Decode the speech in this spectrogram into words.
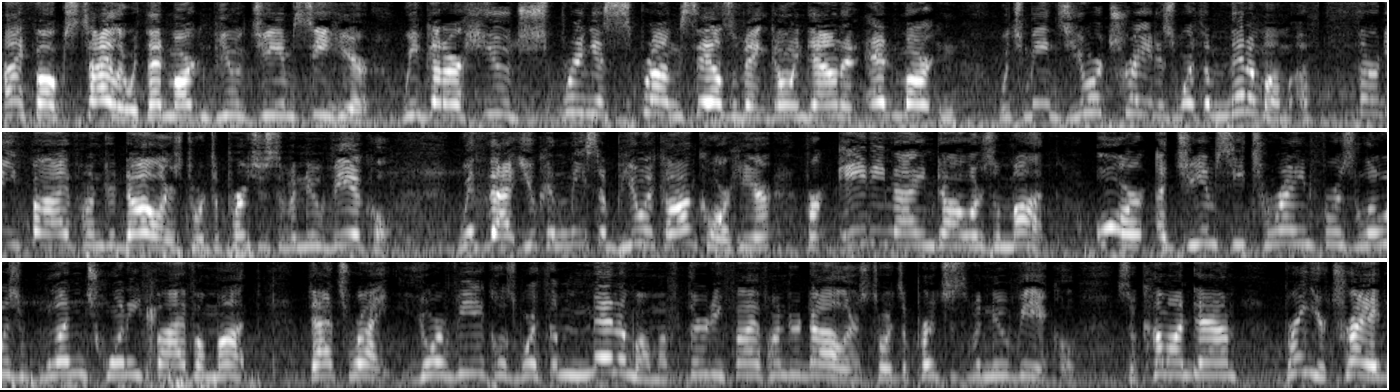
Hi folks, Tyler with Ed Martin Buick GMC here. We've got our huge Spring is Sprung sales event going down at Ed Martin, which means your trade is worth a minimum of $3,500 towards the purchase of a new vehicle. With that, you can lease a Buick Encore here for $89 a month or a GMC Terrain for as low as 125 a month. That's right, your vehicle is worth a minimum of $3,500 towards the purchase of a new vehicle. So come on down, bring your trade,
